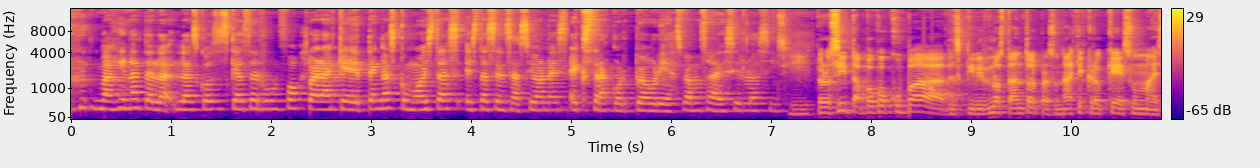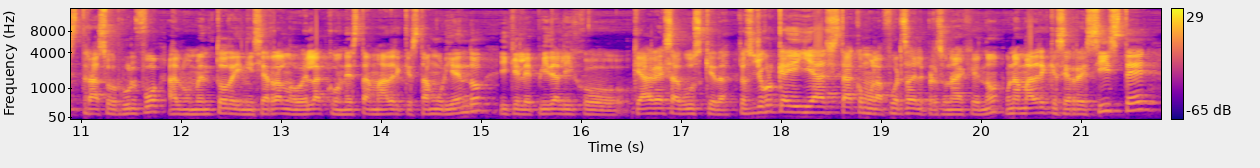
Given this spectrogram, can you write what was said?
Imagínate las cosas que hace Rulfo para que tengas como estas, estas sensaciones extracorpóreas, vamos a decirlo así. Sí, pero sí, tampoco ocupa describirnos tanto el personaje. Creo que es un maestrazo Rulfo al momento de iniciar la novela con esta madre que está muriendo y que le pide al hijo que haga esa búsqueda. Entonces yo creo que ahí ya está como la fuerza del personaje, ¿no? Una madre que se resiste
